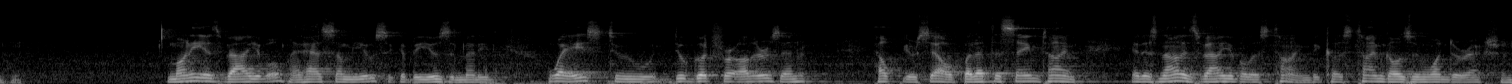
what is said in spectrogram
Mm-hmm. Money is valuable, it has some use, it could be used in many ways to do good for others and help yourself, but at the same time, it is not as valuable as time because time goes in one direction.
